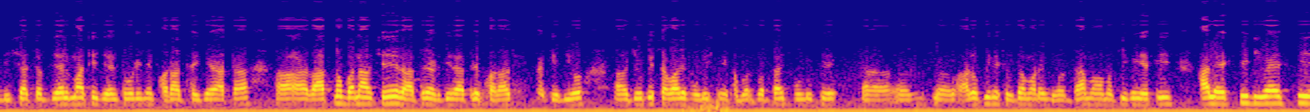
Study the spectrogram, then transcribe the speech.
ડીસા સબ જેલમાંથી જેલ તોડીને ફરાર થઈ ગયા હતા. રાતનો બનાવ છે. રાત્રે અડધી રાત્રે ફરાર થયેલા કેદીઓ જો કે સવારે પોલીસને ખબર પડતા જ પોલીસે આરોપીને શોધવા માટે દોડધામ મચી ગઈ હતી. હાલ એસપી, ડીવાયએસપી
